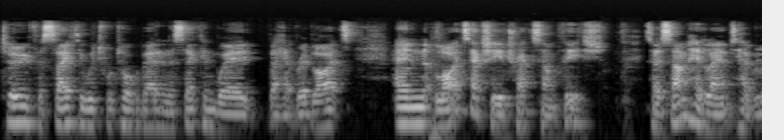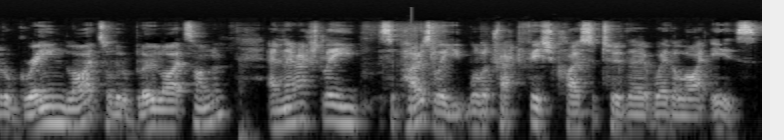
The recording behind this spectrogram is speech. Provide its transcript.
too for safety, which we'll talk about in a second, where they have red lights. And lights actually attract some fish. So some headlamps have little green lights or little blue lights on them, and they're actually supposedly will attract fish closer to the where the light is.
